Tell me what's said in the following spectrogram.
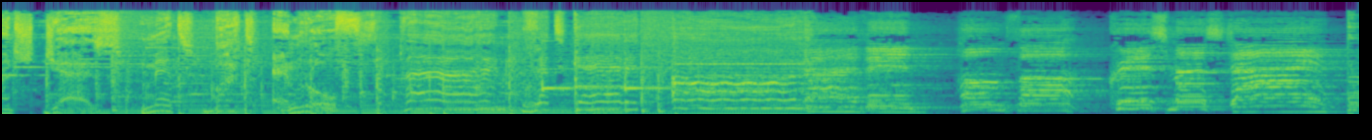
Dutch Jazz met Bart en Rolf. Sublime, let's get it on. Driving home for Christmas time.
